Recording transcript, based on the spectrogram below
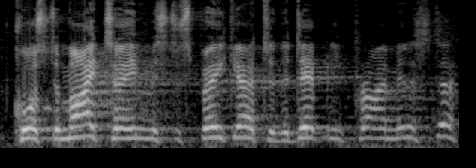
Of course, to my team, Mr Speaker, to the Deputy Prime Minister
